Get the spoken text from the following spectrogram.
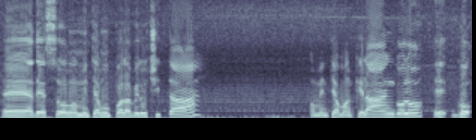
e adesso aumentiamo un po' la velocità aumentiamo anche l'angolo e go.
